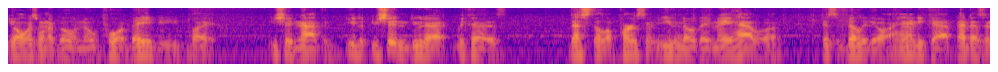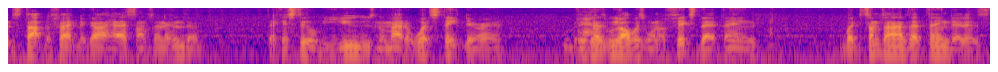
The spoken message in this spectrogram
you always want to go no poor baby but you shouldn't have to you, you shouldn't do that because that's still a person even though they may have a disability or a handicap that doesn't stop the fact that God has something in them that can still be used no matter what state they're in Okay. because we always want to fix that thing but sometimes that thing that is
